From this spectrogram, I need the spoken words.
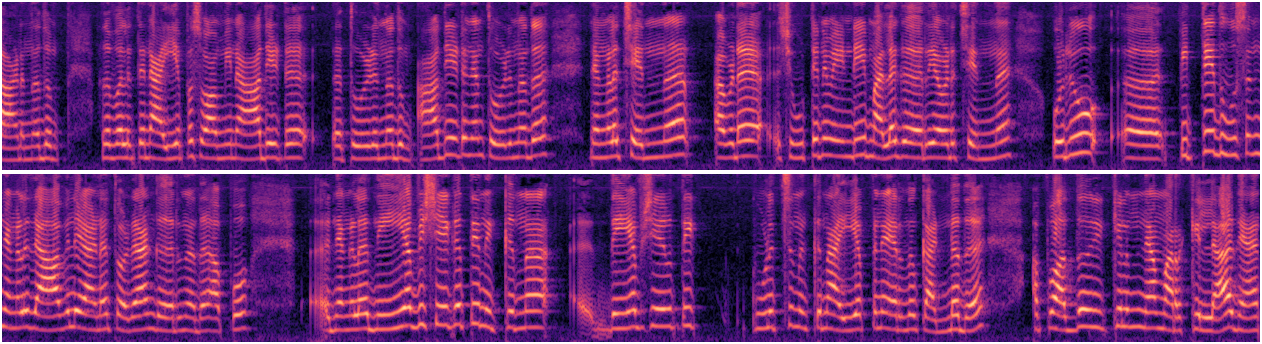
കാണുന്നതും അതുപോലെ തന്നെ അയ്യപ്പ സ്വാമീനെ ആദ്യമായിട്ട് തൊഴുന്നതും ആദ്യമായിട്ട് ഞാൻ തൊഴുന്നത് ഞങ്ങൾ ചെന്ന് അവിടെ ഷൂട്ടിന് വേണ്ടി മല കയറി അവിടെ ചെന്ന് ഒരു പിറ്റേ ദിവസം ഞങ്ങൾ രാവിലെയാണ് തൊഴാൻ കയറുന്നത് അപ്പോൾ ഞങ്ങൾ നെയ്യഭിഷേകത്തിൽ നിൽക്കുന്ന നെയ്യഭിഷേകത്തിൽ കുളിച്ച് നിൽക്കുന്ന അയ്യപ്പനായിരുന്നു കണ്ടത്. അപ്പോൾ അതൊരിക്കലും ഞാൻ മറക്കില്ല. ഞാൻ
